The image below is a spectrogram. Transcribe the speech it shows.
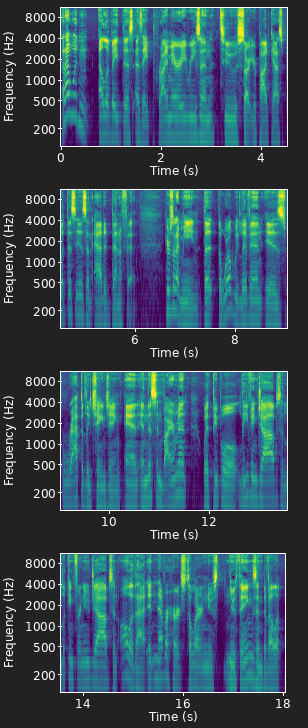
And I wouldn't elevate this as a primary reason to start your podcast, but this is an added benefit. Here's what I mean. The the world we live in is rapidly changing and in this environment with people leaving jobs and looking for new jobs and all of that, it never hurts to learn new new things and develop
